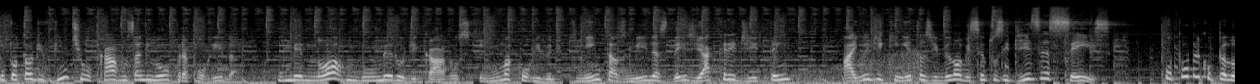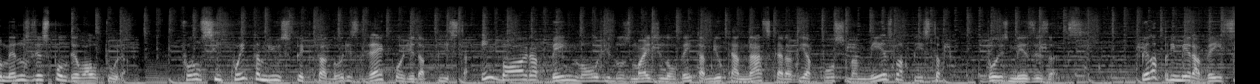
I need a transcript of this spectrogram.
Um total de 21 carros alinhou para a corrida, o menor número de carros em uma corrida de 500 milhas desde, acreditem, a Indy 500 de 1916. O público pelo menos respondeu à altura. Foram 50 mil espectadores, recorde da pista, embora bem longe dos mais de 90 mil que a NASCAR havia posto na mesma pista dois meses antes. Pela primeira vez,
